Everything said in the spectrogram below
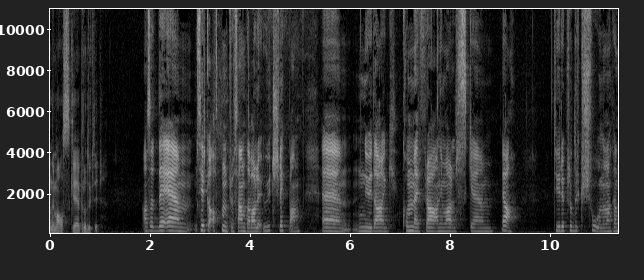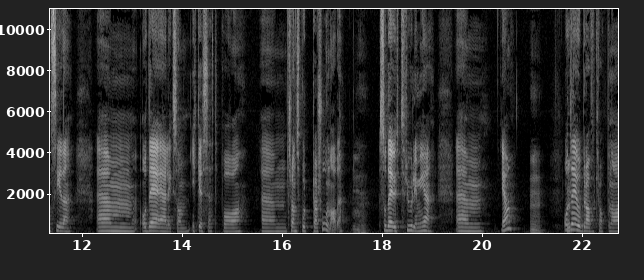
animalske produkter? Altså, det er ca. 18% av alle utslippene eh, nå i dag kommer fra animalsk eh, ja, dyreproduksjon, om man kan si det. Um, og det er liksom ikke sett på um, transportasjon av det. Så det er utrolig mye. Um, ja. Mm. Og det er jo bra for kroppen og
